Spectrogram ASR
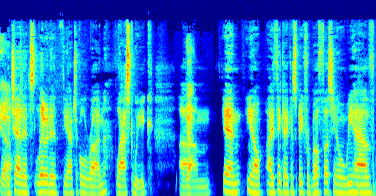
yeah which had its limited theatrical run last week. Yeah. Um, And, you know, I think I can speak for both of us. You know, we have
